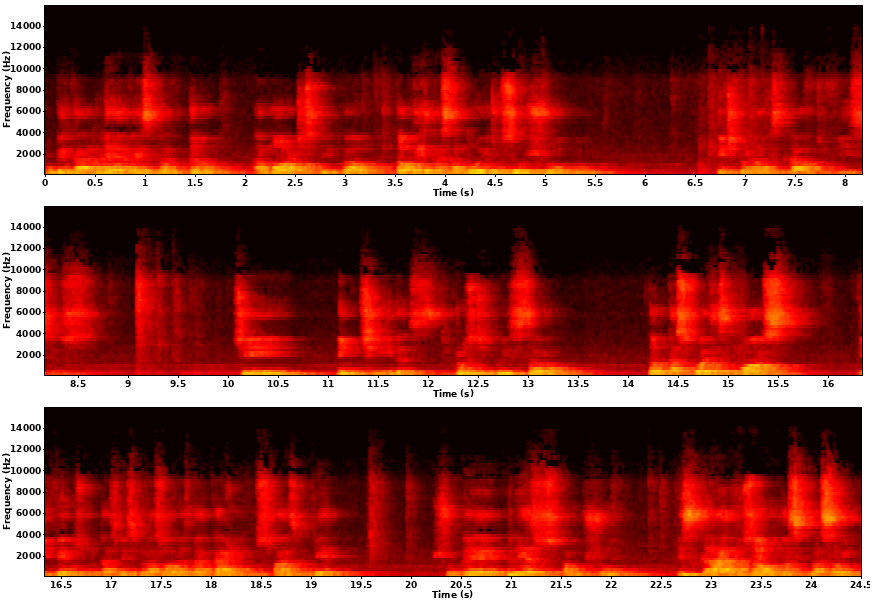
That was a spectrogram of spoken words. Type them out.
O pecado leva à escravidão, à morte espiritual. Talvez nessa noite o seu jugo tenha te tornado escravo de vícios, de mentiras, de prostituição, Tantas coisas que nós vivemos muitas vezes pelas obras da carne nos fazem o quê? É, presos a um jugo escravos a uma situação,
